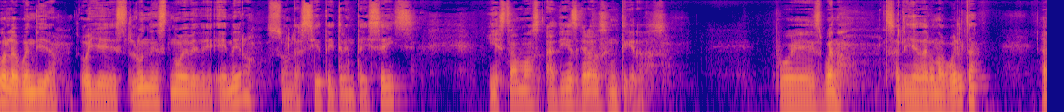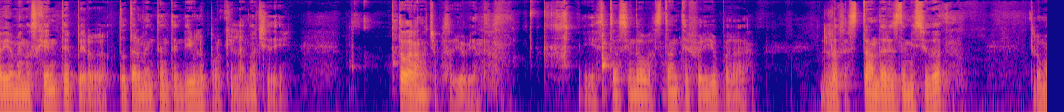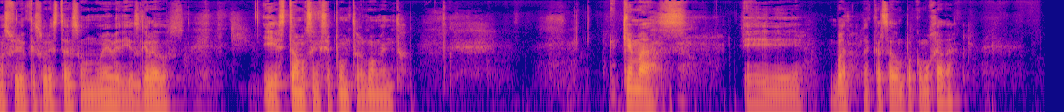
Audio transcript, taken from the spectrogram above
Hola, buen día. Hoy es lunes 9 de enero, son las 7 y 36 y estamos a 10 grados centígrados. Pues bueno, salí a dar una vuelta. Había menos gente, pero totalmente entendible porque la noche de... Toda la noche pasó lloviendo. Y está haciendo bastante frío para los estándares de mi ciudad. Lo más frío que suele estar son 9, 10 grados y estamos en ese punto del momento. ¿Qué más? Eh, bueno, la calzada un poco mojada,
